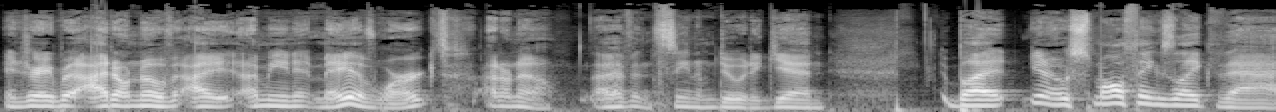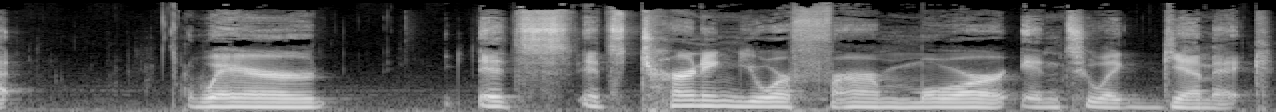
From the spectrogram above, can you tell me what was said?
And but I don't know if I, I mean, it may have worked. I don't know. I haven't seen him do it again. But, you know, small things like that where it's, it's turning your firm more into a gimmick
